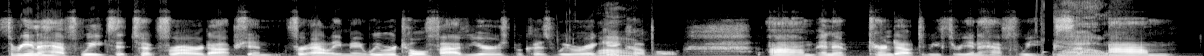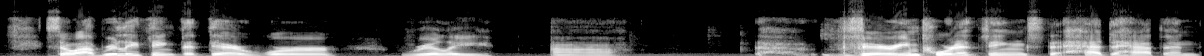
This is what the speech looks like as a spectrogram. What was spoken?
three and a half weeks it took for our adoption for Allie Mae. We were told five years because we were a Wow. gay couple, um, and it turned out to be three and a half weeks. Wow. Um, so I really think that there were really uh, very important things that had to happen,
